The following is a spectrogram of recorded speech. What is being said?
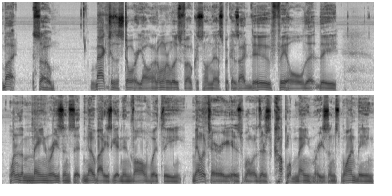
But, so, back to the story, y'all. I don't want to lose focus on this because I do feel that the one of the main reasons that nobody's getting involved with the military is well, there's a couple of main reasons. One being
